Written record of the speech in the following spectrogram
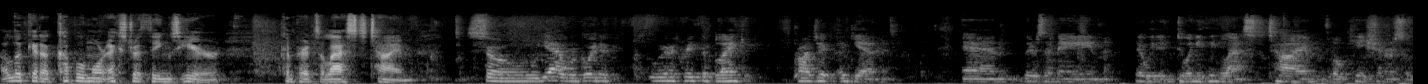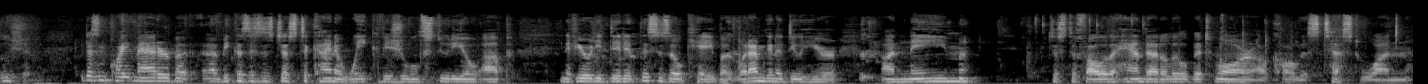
I'll look at a couple more extra things here compared to last time. So, yeah, we're going to we're going to create the blank project again. And there's a name that we didn't do anything last time, location or solution. It doesn't quite matter, but uh, because this is just to kind of wake Visual Studio up, and if you already did it, this is okay, but what I'm going to do here on name, just to follow the handout a little bit more, I'll call this test 1.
